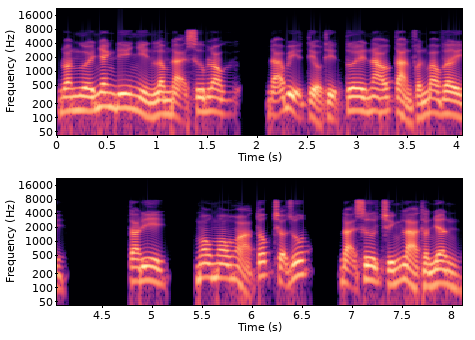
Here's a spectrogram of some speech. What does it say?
Đoàn người nhanh đi nhìn Lâm Đại Sư blog, đã bị tiểu thịt tươi nao tàn phấn bao vây. Ta đi, mau mau hỏa tốc trợ rút, Đại Sư chính là thần nhân,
